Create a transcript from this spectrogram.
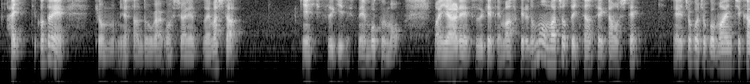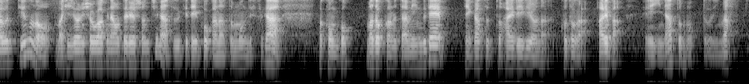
はい。ということで今日も皆さん動画ご視聴ありがとうございました。え引き続きですね僕も、まやられ続けてますけれども、まあ、ちょっと一旦生還をして、えちょこちょこ毎日買うっていうのの、ま、非常に少額なオペレーションっていうのは続けていこうかなと思うんですが、ま、今後、ま、どっかのタイミングでガツッと入れるようなことがあればいいなと思っております。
